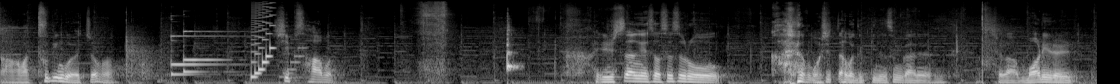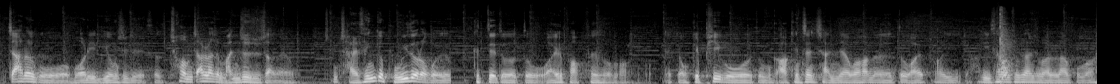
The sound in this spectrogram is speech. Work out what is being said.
아, 투빙고였죠? 14번. 일상에서 스스로 가장 멋있다고 느끼는 순간은 제가 머리를 자르고 머리 미용실에서 처음 잘라서 만져주잖아요. 좀 잘생겨 보이더라고요. 그때도 또 와이프 앞에서 막 이렇게 어깨 피고 좀 아 괜찮지 않냐고 하면 또 와이프가 이- 이상한 소리 하지 말라고 막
